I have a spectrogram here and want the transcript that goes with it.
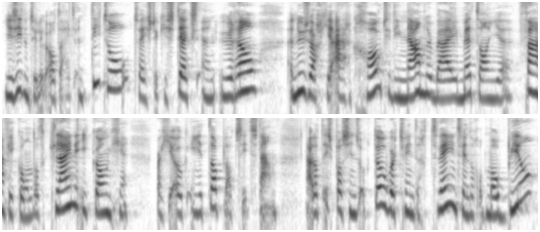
Je ziet natuurlijk altijd een titel, twee stukjes tekst en een URL. En nu zag je eigenlijk groot die naam erbij met dan je favicon, dat kleine icoontje wat je ook in je tabblad ziet staan. Nou, dat is pas sinds oktober 2022 op mobiel.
